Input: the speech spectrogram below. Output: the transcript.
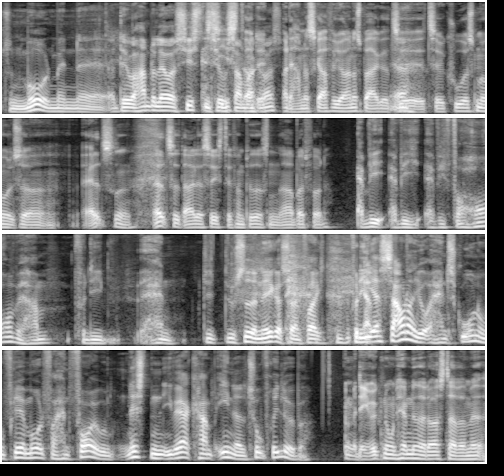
sådan mål, men øh, og det var ham, der laver assisten Assist, til Osama og det, og det er ham, der skaffer hjørnesparket ja. til, til kursmål, så altid, altid dejligt at se Stefan Petersen arbejde for det. Er vi, er vi, er vi for hårde ved ham? Fordi han, du sidder og nikker, Søren Frederiksen. Fordi ja. jeg savner jo, at han scorer nogle flere mål, for han får jo næsten i hver kamp en eller to friløber. Men det er jo ikke nogen hemmelighed, der også der har været med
